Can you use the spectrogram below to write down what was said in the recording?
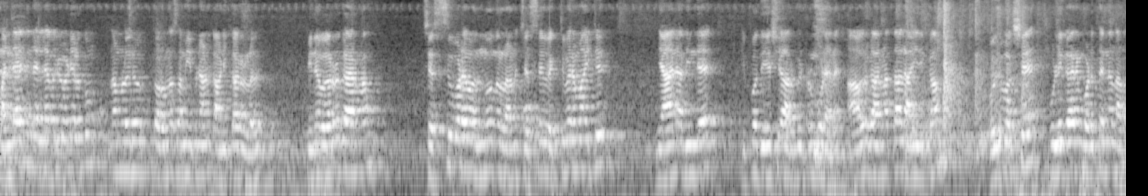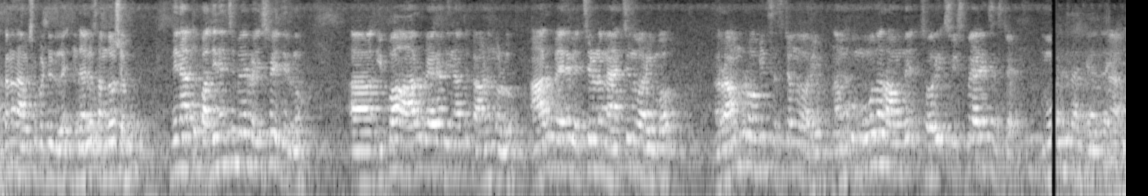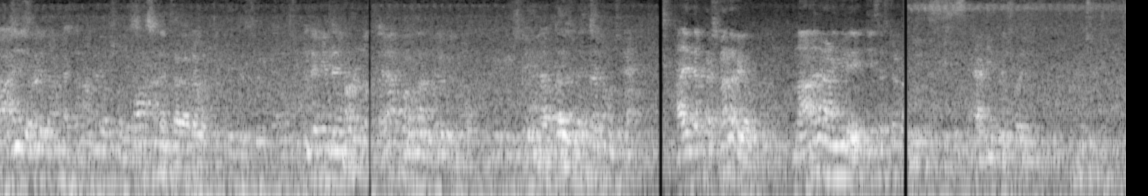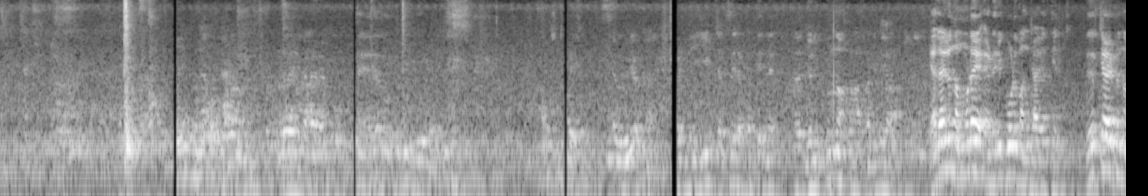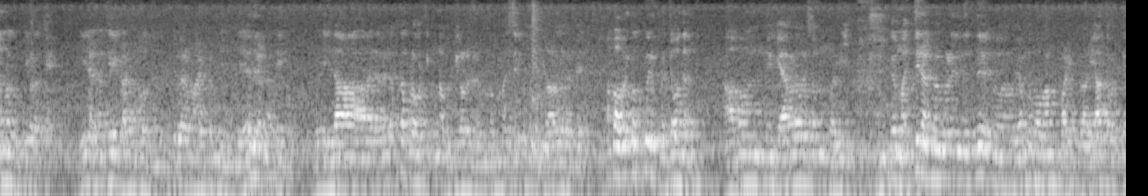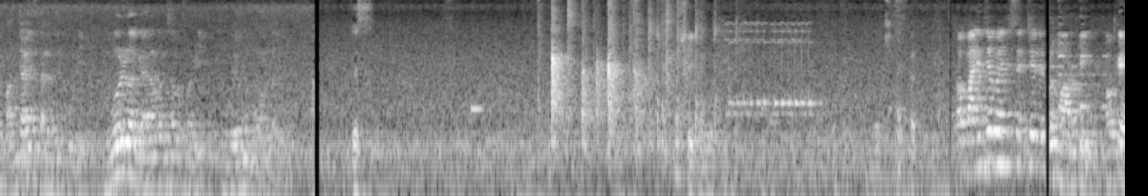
പഞ്ചായത്തിന്റെ എല്ലാ പരിപാടികൾക്കും നമ്മളൊരു തുറന്ന സമീപനമാണ് കാണിക്കാറുള്ളത്. പിന്നെ വേറൊരു കാരണം ചെസ് ഇവിടെ വന്നു എന്നുള്ളതാണ്. ചെസ് വ്യക്തിപരമായിട്ട് ഞാൻ അതിന്റെ ഇപ്പോൾ ദേശീയ ആർബിറ്ററും കൂടെയാണ്. ആ ഒരു കാരണത്താലായിരിക്കാം ഒരു പക്ഷേ പുള്ളിക്കാരൻ ഇവിടെ തന്നെ നടത്തണമെന്ന് ആവശ്യപ്പെട്ടിട്ടുള്ളത് എന്തായാലും സന്തോഷം. ഇതിനകത്ത് പതിനഞ്ച് പേർ രജിസ്റ്റർ ചെയ്തിരുന്നു. ഇപ്പോൾ ആറ് പേരെ ഇതിനകത്ത് കാണുന്നുള്ളൂ. ആറ് പേരെ വെച്ചുള്ള മാച്ച് എന്ന് പറയുമ്പോൾ റൗണ്ട് റോബിൻ സിസ്റ്റം എന്ന് പറയും. നമുക്ക് മൂന്ന് round sorry Swiss pairing system അതിന്റെ പ്രശ്നം എന്നറിയോ? നാലാണെങ്കിൽ ഈ സിസ്റ്റം ഈ ഏതായാലും നമ്മുടെ എടരിക്കോട് പഞ്ചായത്തിൽ തീർച്ചയായിട്ടും നമ്മുടെ കുട്ടികളൊക്കെ ഈ രംഗത്തേക്ക് കടന്നു വന്ന് വ്യക്തിപരമായിട്ടും ഏത് രംഗത്തേക്കും ജില്ലാ ലെവലിലൊക്കെ പ്രവർത്തിക്കുന്ന കുട്ടികളുണ്ട് മത്സരിക്കുന്ന ആളുകളുണ്ട് അപ്പോൾ അവർക്കൊക്കെ ഒരു പ്രചോദനം. അപ്പം കേരളോത്സവം വഴി നമുക്ക് മറ്റ് രംഗങ്ങളിൽ നിന്ന് ഉയർന്നു പോകാൻ കഴിയാത്തവർക്ക് പഞ്ചായത്ത് തലത്തിൽ കൂടി ഇതുപോലുള്ള കേരളോത്സവം വഴി ഉയർന്നു പോകേണ്ടത് അപ്പൊ പതിനഞ്ച് പതിനഞ്ച് സെറ്റ് മാർക്ക് ചെയ്യും. ഓക്കെ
